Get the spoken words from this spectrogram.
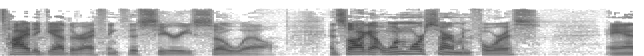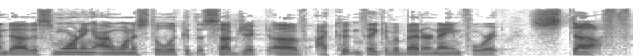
tie together, I think, this series so well. And so, I got one more sermon for us. And uh, this morning, I want us to look at the subject of, I couldn't think of a better name for it, stuff.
